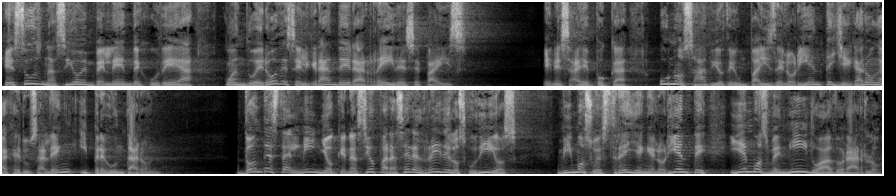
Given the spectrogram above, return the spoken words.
Jesús nació en Belén de Judea cuando Herodes el Grande era rey de ese país. En esa época, unos sabios de un país del oriente llegaron a Jerusalén y preguntaron, ¿Dónde está el niño que nació para ser el rey de los judíos? Vimos su estrella en el oriente y hemos venido a adorarlo.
